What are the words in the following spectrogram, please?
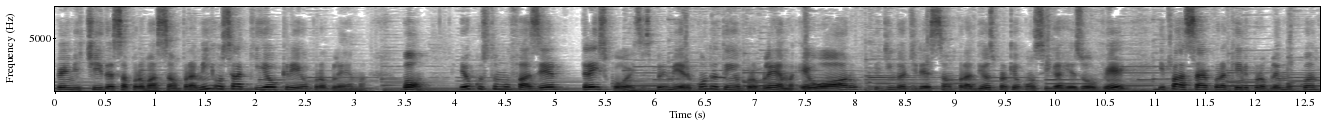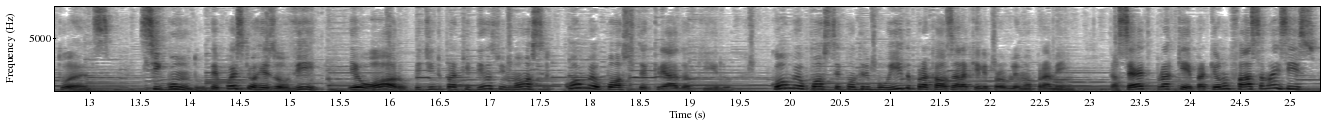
permitido essa provação para mim ou será que eu criei o problema? Bom, eu costumo fazer três coisas. Primeiro, quando eu tenho um problema, eu oro pedindo a direção para Deus para que eu consiga resolver e passar por aquele problema o quanto antes. Segundo, depois que eu resolvi, eu oro pedindo para que Deus me mostre como eu posso ter criado aquilo, como eu posso ter contribuído para causar aquele problema para mim. Tá certo? Para quê? Para que eu não faça mais isso.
